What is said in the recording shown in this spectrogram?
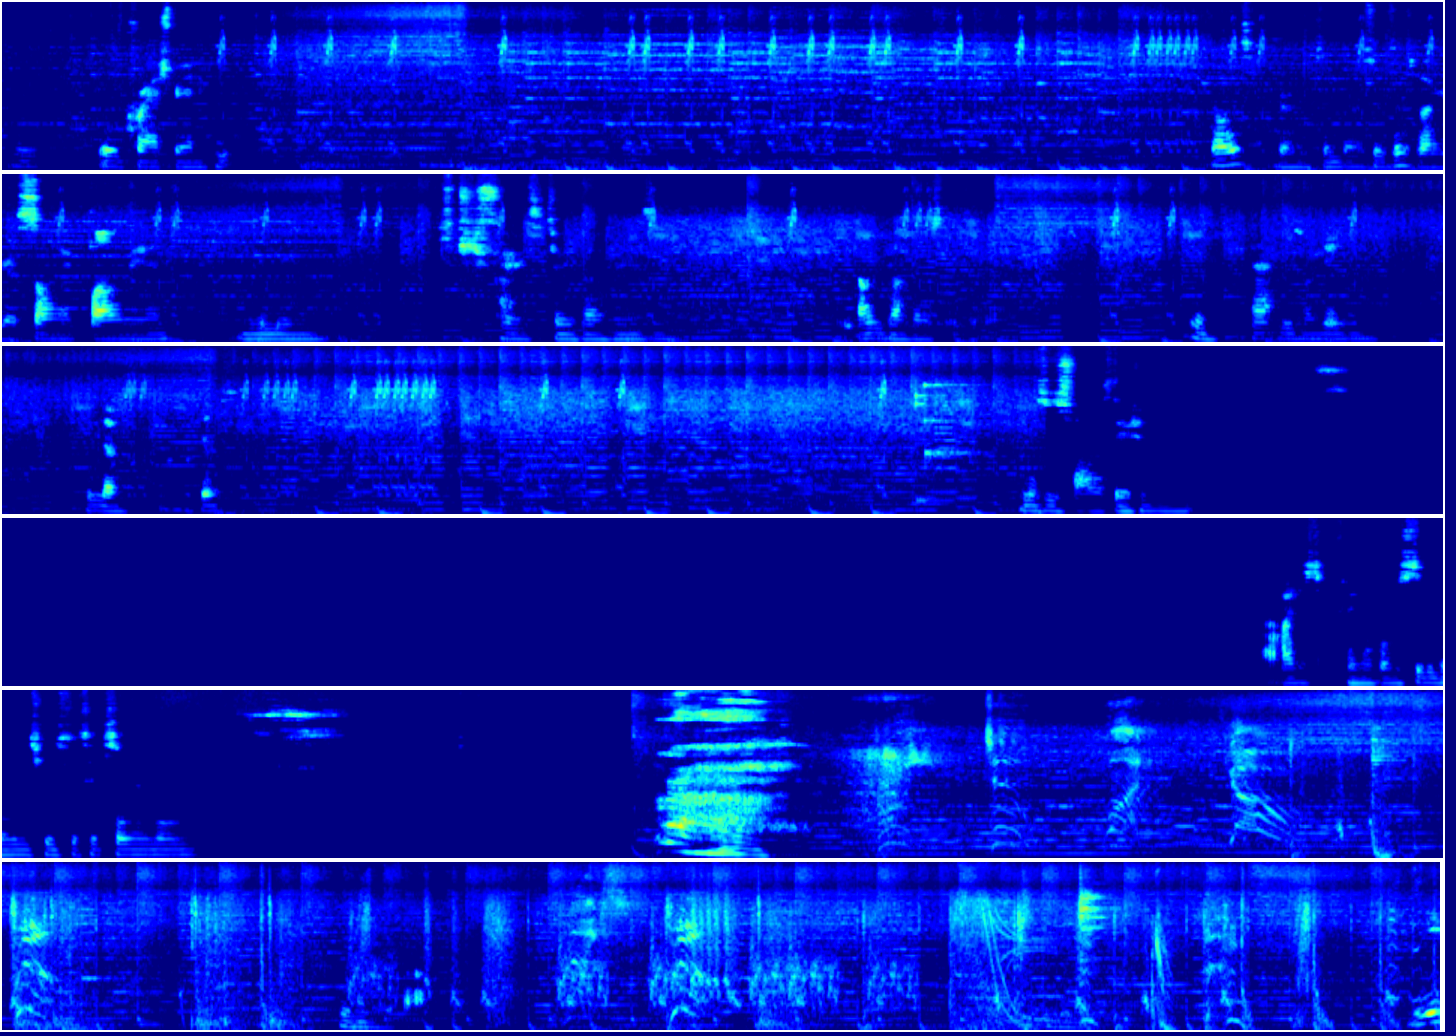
Little crash bandicoot. Nintendo. So this is like a Sonic, Bomberman, Mega Man, Street Fighter, 25 Fantasy. Donkey Kong Dynasty. Hmm, half of these on games. With this. This is Final Destination. why not? I just hang up all these stupid loading screens to take so long.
